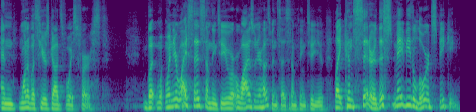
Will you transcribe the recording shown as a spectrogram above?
and one of us hears God's voice first. But when your wife says something to you, or wives when your husband says something to you, like consider this may be the Lord speaking.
